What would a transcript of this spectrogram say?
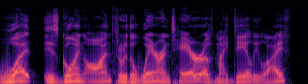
what is going on through the wear and tear of my daily life.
